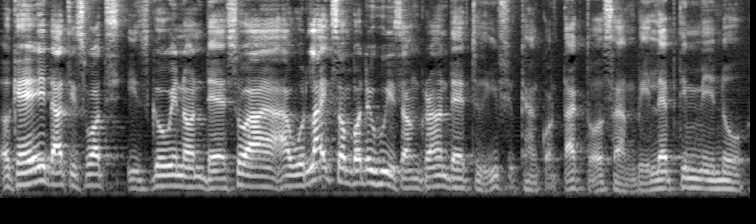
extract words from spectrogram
Okay, that is what is going on there. So I, I would like somebody who is on ground there to, if you can contact us and be letting me know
